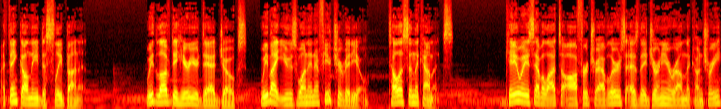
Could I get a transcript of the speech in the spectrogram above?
I think I'll need to sleep on it. We'd love to hear your dad jokes. We might use one in a future video. Tell us in the comments. KOAs have a lot to offer travelers as they journey around the country.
